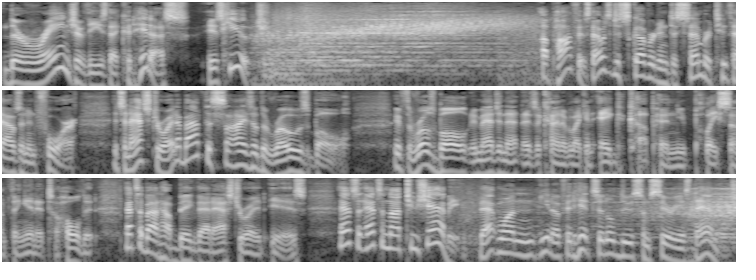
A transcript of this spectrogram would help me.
the range of these that could hit us is huge. Apophis, that was discovered in December 2004. It's an asteroid about the size of the Rose Bowl. If the Rose Bowl, imagine that as a kind of like an egg cup and you place something in it to hold it. That's about how big that asteroid is. That's, that's not too shabby. That one, you know, if it hits, it'll do some serious damage.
